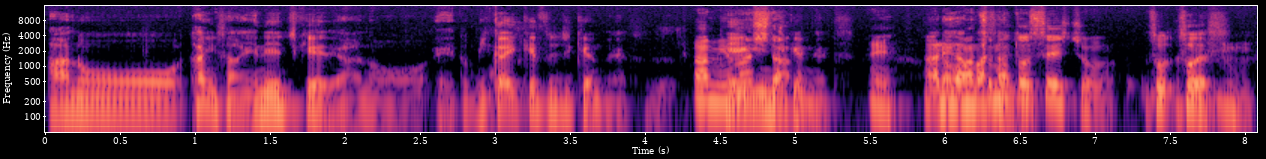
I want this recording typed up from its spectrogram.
あのー谷さん NHK であの、えー、と未解決事件のやつ。あ見ました。事件のやつ。ええ、ああれが松本清張、そうそうです、うん。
